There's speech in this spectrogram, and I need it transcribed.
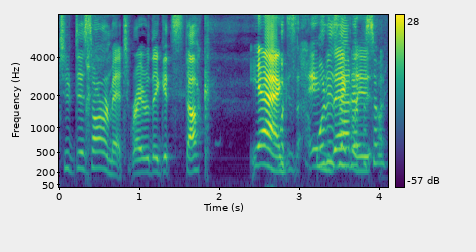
to disarm it right or they get stuck Yeah. What- Ex- what is that episode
